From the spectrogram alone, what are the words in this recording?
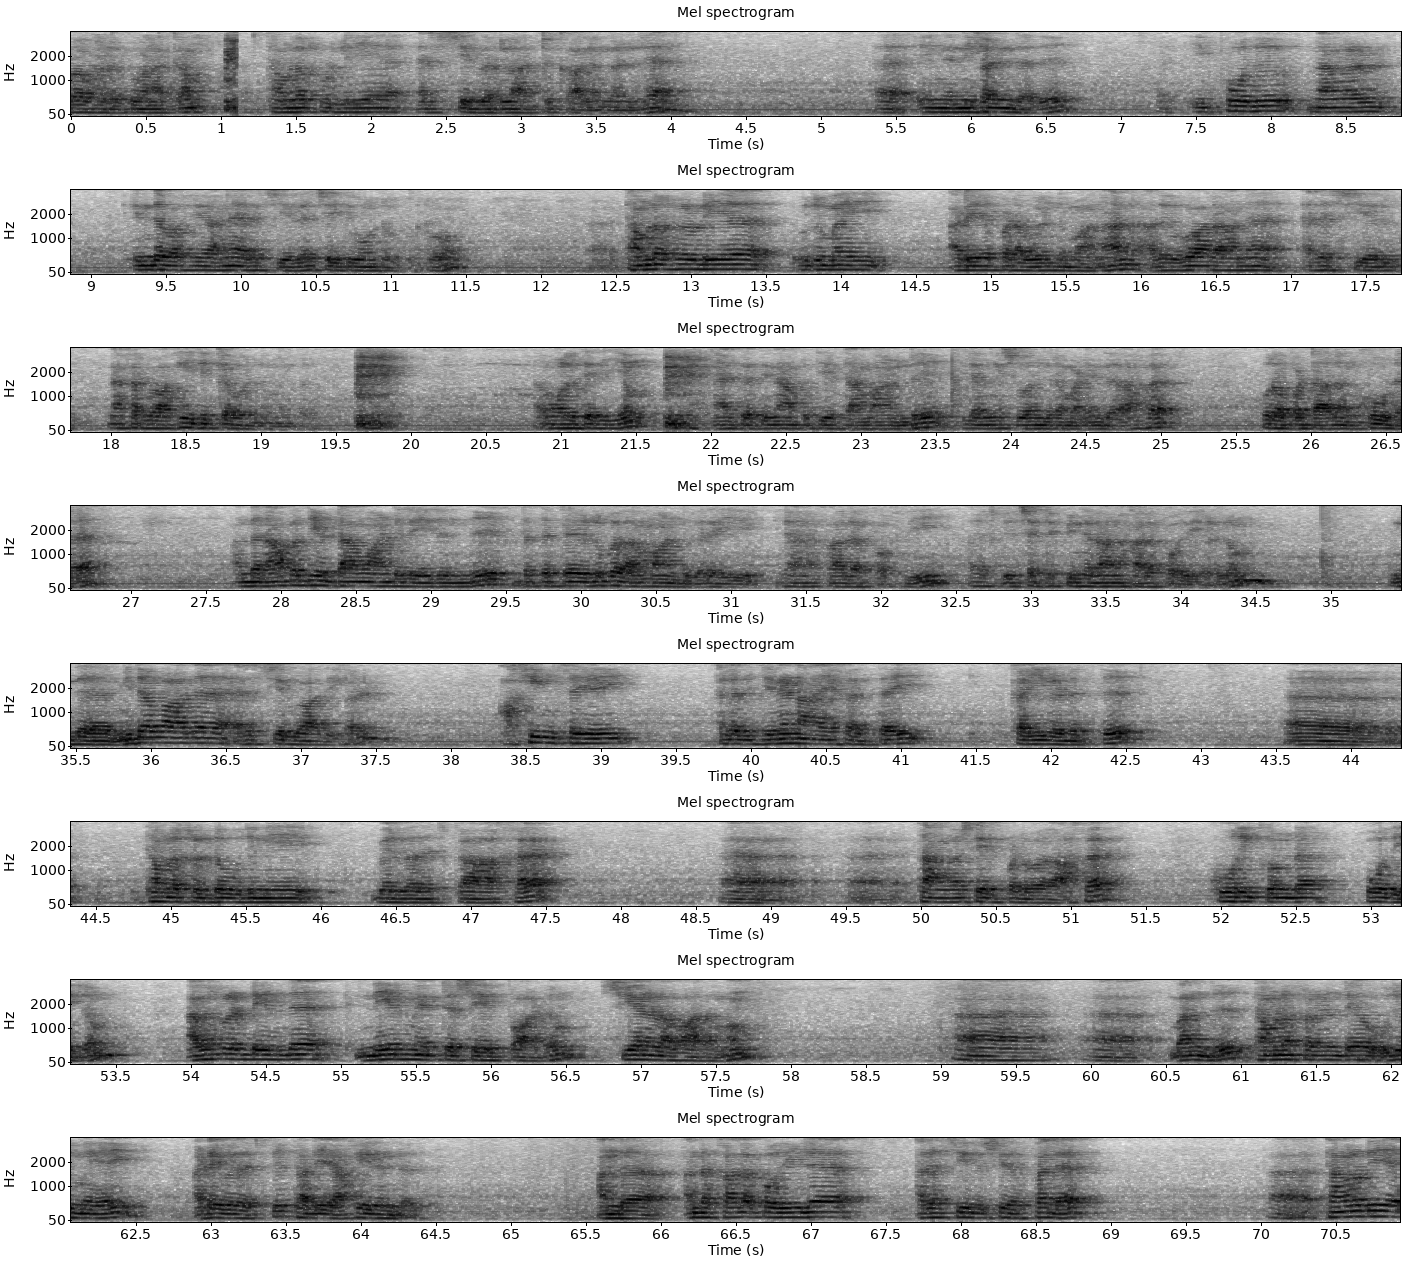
உறவுகளுக்கு வணக்கம். தமிழர்களுடைய அரசியல் வரலாற்று காலங்களில் இங்கு நிகழ்ந்தது. இப்போது நாங்கள் இந்த வகையான அரசியலை செய்து கொண்டிருக்கிறோம். தமிழர்களுடைய உரிமை அடையப்பட வேண்டுமானால் அது எவ்வாறான அரசியல் நகர்வாக இருக்க வேண்டும் என்பது. உங்களுக்கு தெரியும் ஆயிரத்தி தொள்ளாயிரத்தி நாற்பத்தி எட்டாம் ஆண்டு இலங்கை சுதந்திரம் அடைந்ததாக கூறப்பட்டாலும் கூட அந்த நாற்பத்தி எட்டாம் ஆண்டில் இருந்து கிட்டத்தட்ட எழுபதாம் ஆண்டு வரையிலான காலப்பகுதி அதற்கு சற்று பின்னரான காலப்பகுதிகளிலும் இந்த மிதவாத அரசியல்வாதிகள் அகிம்சையை அல்லது ஜனநாயகத்தை கையில் எடுத்து அஹ், உரிமையை வெல்வதற்காக தாங்கள் செயல்படுவதாக கூறிக்கொண்ட போதிலும் அவர்களுடைய இந்த நேர்மையற்ற செயற்பாடும் சுயநலவாதமும் வந்து தமிழர்களுடைய உரிமையை அடைவதற்கு தடையாக இருந்தது. அந்த அந்த காலப்பகுதியில் அரசியல் செய்த பலர் தங்களுடைய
